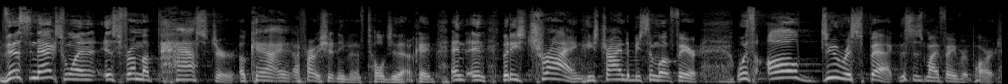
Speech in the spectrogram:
This next one is from a pastor. Okay, I, I, probably shouldn't even have told you that. Okay, and, and but he's trying. He's trying to be somewhat fair. With all due respect, this is my favorite part.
